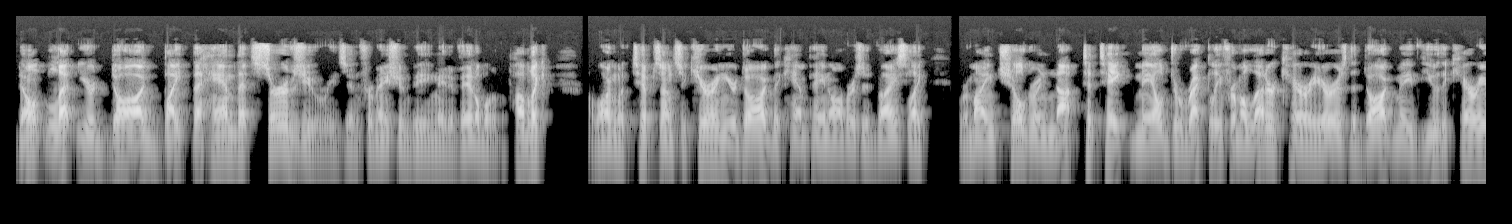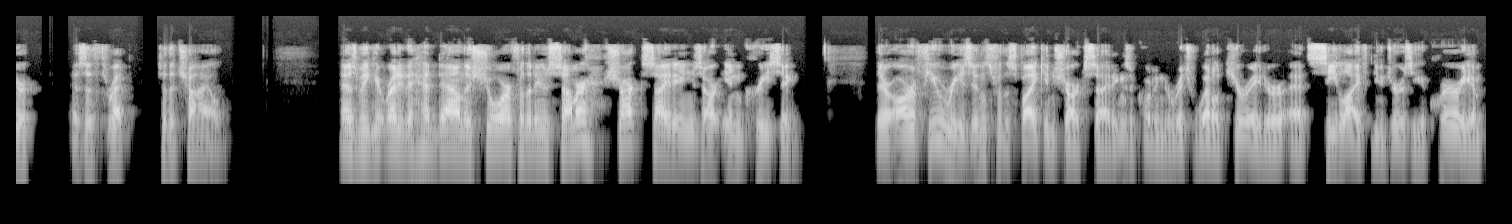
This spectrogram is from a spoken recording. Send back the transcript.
Don't let your dog bite the hand that serves you, reads information being made available to the public. Along with tips on securing your dog, the campaign offers advice like remind children not to take mail directly from a letter carrier, as the dog may view the carrier as a threat to the child. As we get ready to head down the shore for the new summer, shark sightings are increasing. There are a few reasons for the spike in shark sightings, according to Rich Weddle, curator at Sea Life New Jersey Aquarium.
